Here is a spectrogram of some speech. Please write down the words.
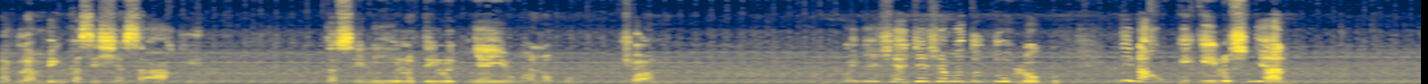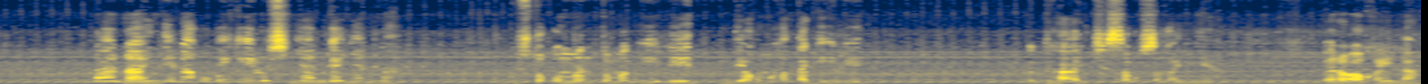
Naglambing kasi siya sa akin. Tapos hinihilot-hilot niya yung ano ko, tiyan. Ganyan siya, dyan siya matutulog. Hindi na ako kikilos niyan. Wala na, hindi na ako kikilos niyan. Ganyan na. Gusto ko man tumagilid, hindi ako makatagilid. Nag-a-adjust ako sa kanya. Pero okay lang.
